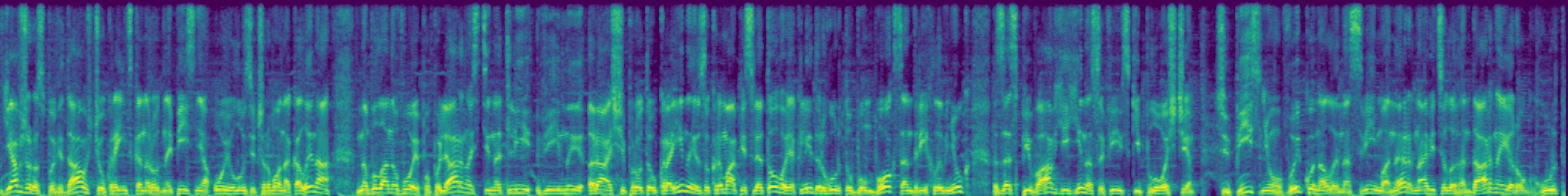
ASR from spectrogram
Я вже розповідав, що українська народна пісня Ой у лузі червона калина набула нової популярності на тлі війни Раші проти України, зокрема після того, як лідер гурту Бумбокс Андрій Хливнюк заспівав її на Софіївській площі. Цю пісню виконали на свій манер навіть легендарний рок-гурт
